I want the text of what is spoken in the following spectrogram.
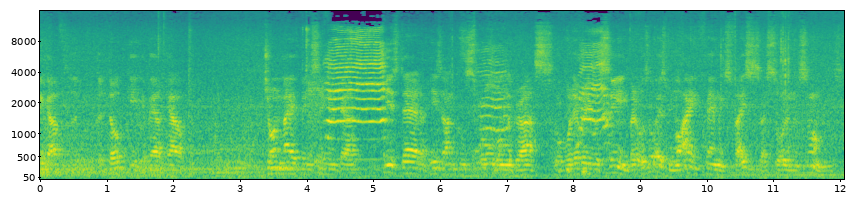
think, after the, the dog gig about how John may have been singing about his dad or his uncle sprawled on the grass or whatever he was singing, but it was always my family's faces I saw in the songs.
